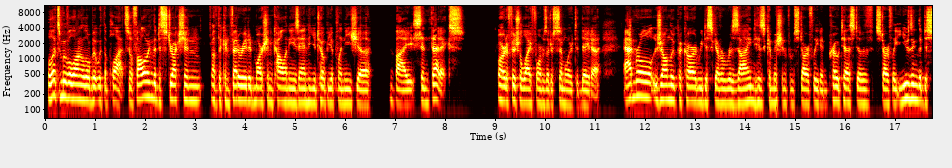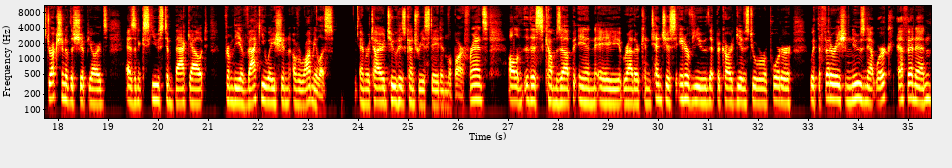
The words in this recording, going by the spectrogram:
Well, let's move along a little bit with the plot. So, following the destruction of the Confederated Martian colonies and Utopia Planitia by synthetics, artificial life forms that are similar to Data, Admiral Jean Luc Picard, we discover, resigned his commission from Starfleet in protest of Starfleet using the destruction of the shipyards as an excuse to back out from the evacuation of Romulus and retired to his country estate in La Barre, France. All of this comes up in a rather contentious interview that Picard gives to a reporter with the Federation News Network, FNN.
